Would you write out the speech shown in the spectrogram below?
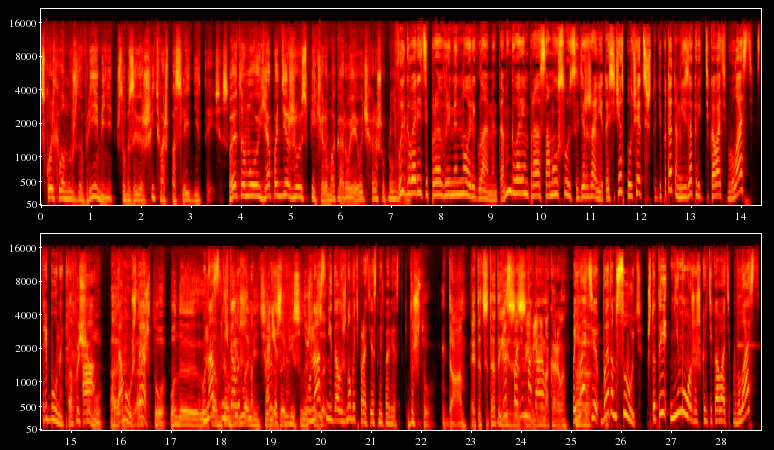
Сколько вам нужно времени, чтобы завершить ваш последний тезис? Поэтому я поддерживаю спикера Макарова, я его очень хорошо понимаю. Вы говорите про временной регламент, а мы говорим про саму суть содержания. То есть сейчас получается, что депутатам нельзя критиковать власть трибуны. А почему? А, потому а, что а что? Он, э, у нас там, не там в должно, регламенте конечно, записано, у нас за- не должно быть протестной повестки. Да что? Да, это цитата из Господин заявления Макаров. Макарова. Понимаете, в этом суть, что ты не можешь критиковать власть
